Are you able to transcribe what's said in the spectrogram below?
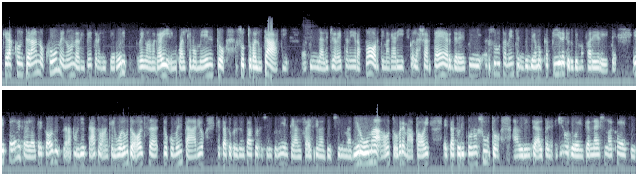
che racconteranno come non ripetere gli errori vengono magari in qualche momento sottovalutati quindi la leggerezza nei rapporti, magari lasciar perdere, quindi assolutamente dobbiamo capire che dobbiamo fare rete. E poi, tra le altre cose, sarà proiettato anche il Wall of Dolls documentario che è stato presentato recentemente al Festival del Cinema di Roma a ottobre, ma poi è stato riconosciuto al prestigioso International Culture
